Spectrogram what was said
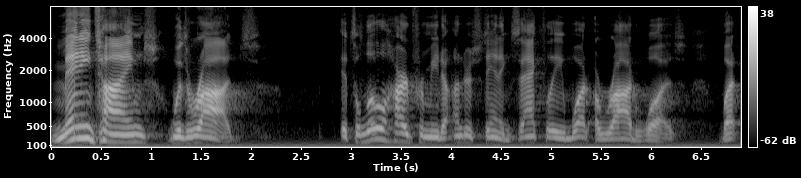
many times with rods. It's a little hard for me to understand exactly what a rod was, but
